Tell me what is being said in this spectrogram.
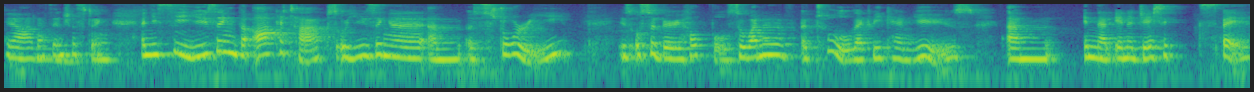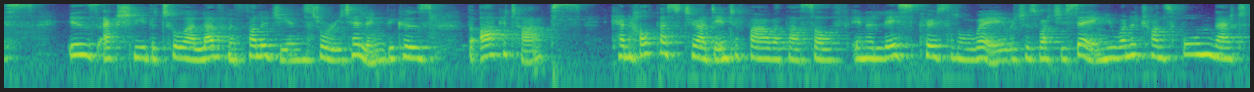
Yeah, that's interesting. And you see, using the archetypes or using a, um, a story is also very helpful. So, one of a tool that we can use um, in that energetic space is actually the tool I love mythology and storytelling because the archetypes can help us to identify with ourselves in a less personal way, which is what you're saying. You want to transform that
